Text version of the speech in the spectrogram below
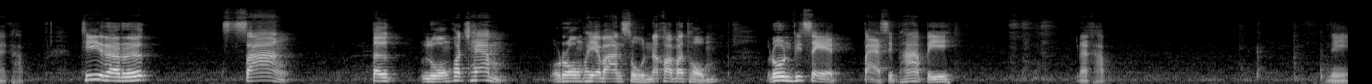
นะครับ ที่ระลึกสร้างตึกหลวงพ่อแช่ม โรงพยาบาลศูนย์นครปฐมรุ่นพิเศษ 85 ปีนะครับ นี่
